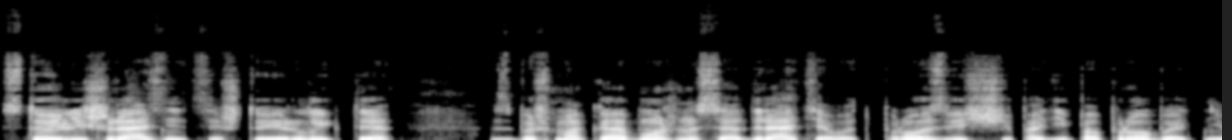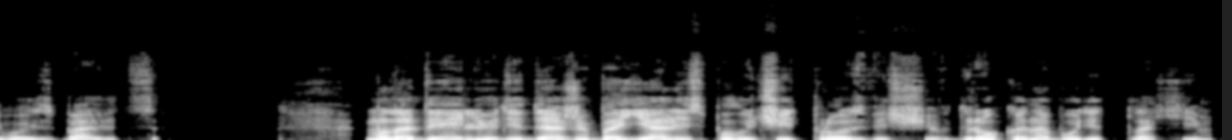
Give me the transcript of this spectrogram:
с той лишь разницей, что ярлык-то с башмака можно содрать, а вот прозвище, поди попробуй от него избавиться. Молодые люди даже боялись получить прозвище, вдруг оно будет плохим.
